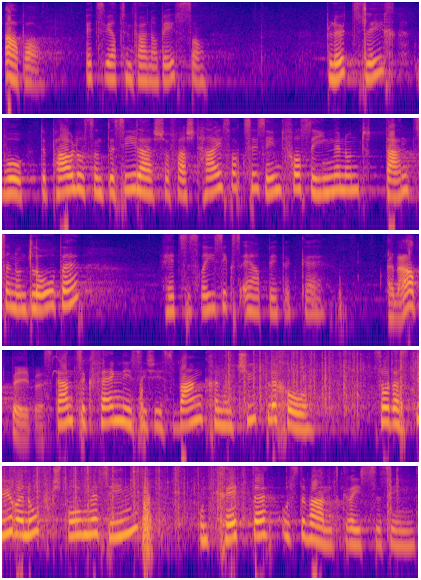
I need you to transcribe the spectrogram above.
Aber jetzt wird es im Fall noch besser. Plötzlich, wo der Paulus und der Silas schon fast heiser sind vor Singen und Tanzen und Loben, hat es ein riesiges Erdbeben gegeben. Ein Erdbeben. Das ganze Gefängnis ist ins Wanken und Schütteln gekommen, so dass die Türen aufgesprungen sind und die Ketten aus der Wand gerissen sind.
